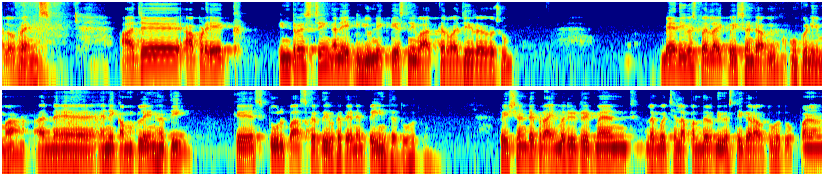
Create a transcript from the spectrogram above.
હેલો ફ્રેન્ડ્સ આજે આપણે એક ઇન્ટરેસ્ટિંગ અને એક યુનિક કેસની વાત કરવા જઈ રહ્યો છું. બે દિવસ પહેલાં એક પેશન્ટ આવ્યું ઓપીડીમાં અને એની કમ્પ્લેન હતી કે સ્ટૂલ પાસ કરતી વખતે એને પેઇન થતું હતું. પેશન્ટે પ્રાઇમરી ટ્રીટમેન્ટ લગભગ છેલ્લા પંદર દિવસથી કરાવતું હતું, પણ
